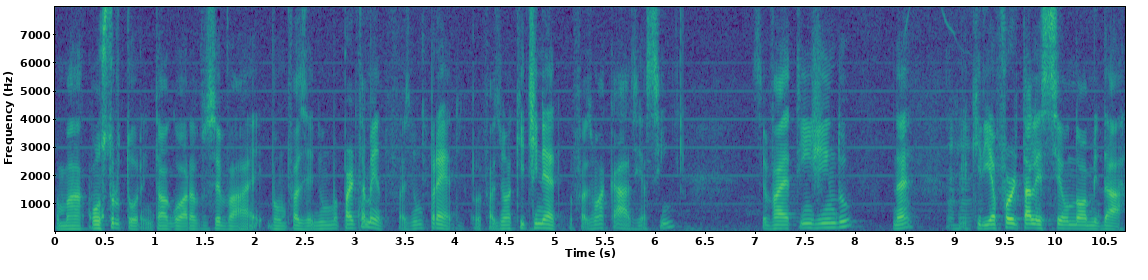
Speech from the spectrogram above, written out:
uma construtora. Então agora você vai, vamos fazer de um apartamento, fazer um prédio, depois fazer uma kitnet, depois fazer uma casa e assim você vai atingindo, né? Uhum. Ele queria fortalecer o nome da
